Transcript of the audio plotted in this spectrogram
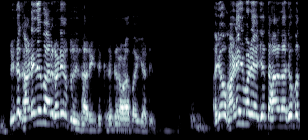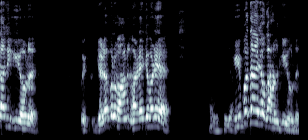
ਨਹੀਂ ਤਾਂ ਖਾੜੇ ਦੇ ਬਾਹਰ ਖੜੇ ਹੋ ਤੁਸੀਂ ਸਾਰੇ ਸਿੱਖ ਸਿੱਖ ਰੌਲਾ ਪਾਈ ਜਾਂਦੇ। ਅਜੇ ਖਾੜੇ 'ਚ ਵੜਿਆ ਜਿੱਤ ਹਾਰ ਦਾ ਜੋ ਪਤਾ ਨਹੀਂ ਕੀ ਹੋਣਾ। ਜਿਹੜਾ ਭਲਵਾਨ ਖਾੜੇ 'ਚ ਵੜਿਆ ਕੀ ਪਤਾ ਜੋ ਗਾਂ ਕੀ ਹੋਣਾ।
